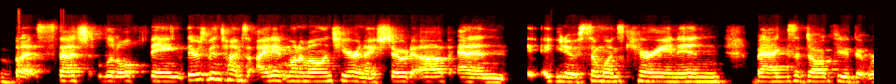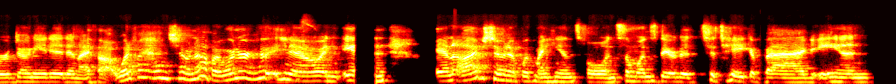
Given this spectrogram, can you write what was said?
but such little thing there's been times i didn't want to volunteer and i showed up and eh, you know someone's carrying in bags of dog food that were donated and i thought what if i hadn't shown up? I wonder who you know and and and i've shown up with my hands full and someone's there to to take a bag and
